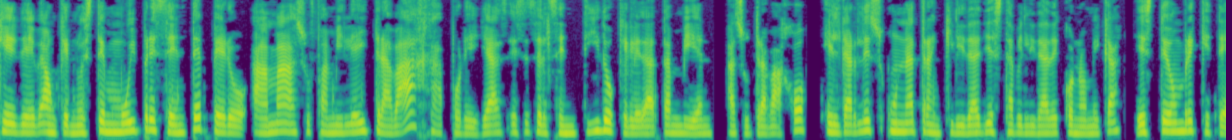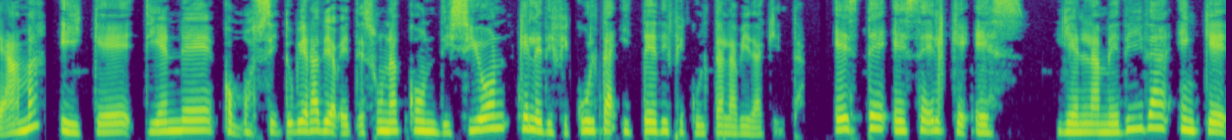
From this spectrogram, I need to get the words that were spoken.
que debe, aunque no esté muy presente, pero ama a su familia y trabaja por ellas. Ese es el sentido que le da también a su trabajo, el darles una tranquilidad y estabilidad económica. Este hombre que te ama y que tiene como si tuviera diabetes, una condición que le dificulta y te dificulta la vida quinta. Este es el que es. Y en la medida en que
